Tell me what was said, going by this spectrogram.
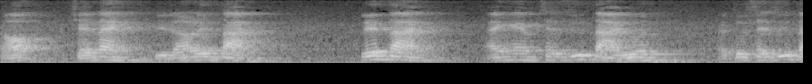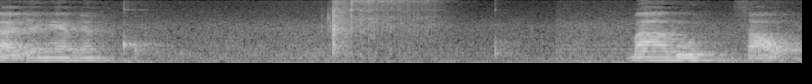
Đó chén này thì nó lên tài. Lên tài anh em sẽ giữ tài luôn. Tôi sẽ giữ tài cho anh em nhé ba, bốn, sáu.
